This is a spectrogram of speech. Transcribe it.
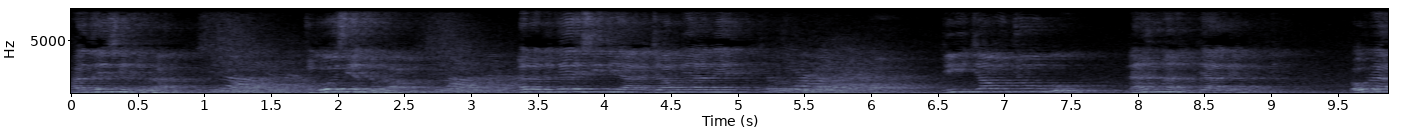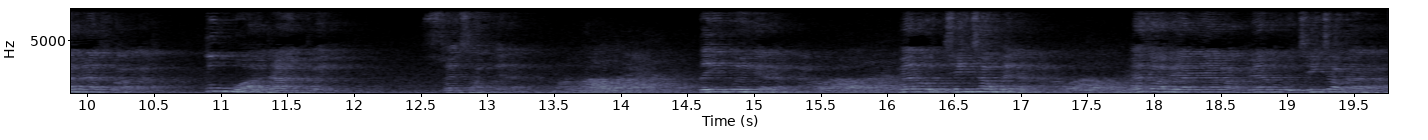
ဖန်ဆင်းရှင်ဆိုတာတကုရှင်ဆိုတာအဲ့တော့တကယ်ရှိတရားအကြောင်းတရားနဲ့ဒီအကြောင်းအကျိုးကိုလမ်းမှန်ပြခဲ့တာ ဗုဒ္ဓမြတ်စွာကသူ့ဝါဒအတွက်ဆွဲဆောင်ခဲ့တာမှန်ပါပါတိမ်သွင်းခဲ့တာမှန်ပါပါဘယ်လိုချင်းချောက်ခဲ့တာမှန်ပါပါမြတ်စွာဘုရားတရားမှာဘယ်လိုချင်းချောက်တာလား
